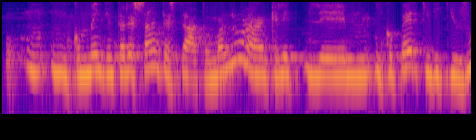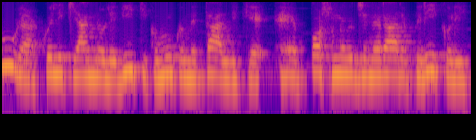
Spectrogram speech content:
un, un, commento interessante è stato, ma allora anche le, le, i coperchi di chiusura, quelli che hanno le viti comunque metalliche, eh, possono generare pericoli?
